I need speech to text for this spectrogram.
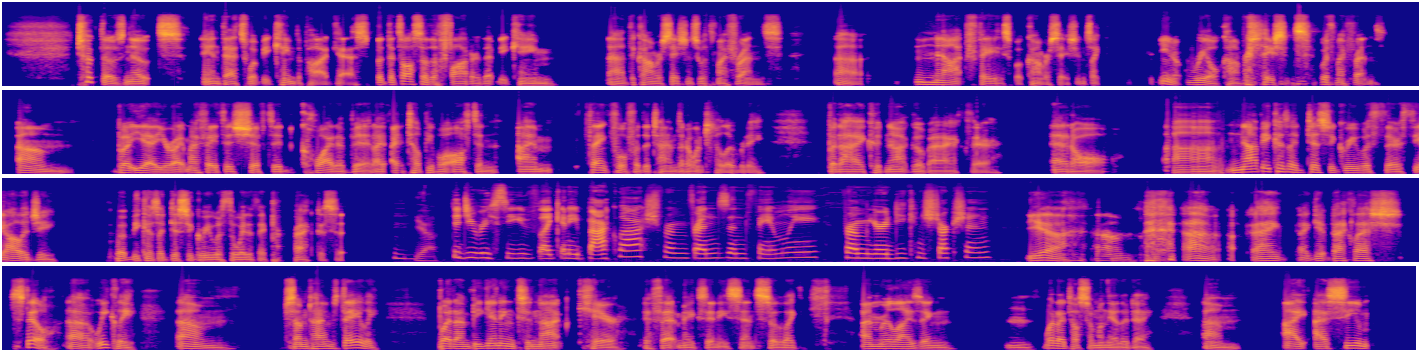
took those notes and that's what became the podcast. But that's also the fodder that became uh, the conversations with my friends. Uh, not Facebook conversations, like you know, real conversations with my friends. Um, but yeah, you're right. My faith has shifted quite a bit. I, I tell people often I'm thankful for the time that I went to Liberty, but I could not go back there at all. Um, not because I disagree with their theology, but because I disagree with the way that they practice it. Mhm. Yeah. Did you receive like any backlash from friends and family from your deconstruction? Yeah, um, uh, I I get backlash still uh, weekly, um, sometimes daily, but I'm beginning to not care if that makes any sense. So like, I'm realizing, hmm, what did I tell someone the other day? Um, I I see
